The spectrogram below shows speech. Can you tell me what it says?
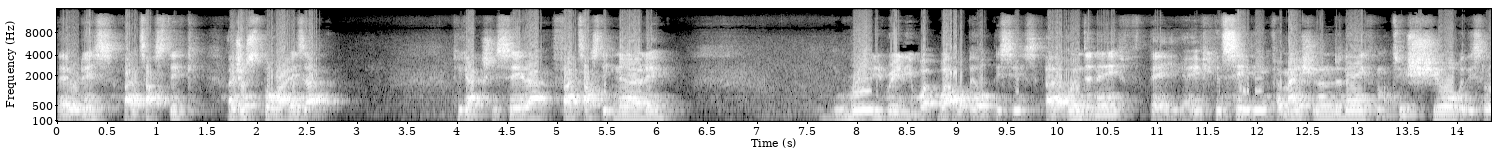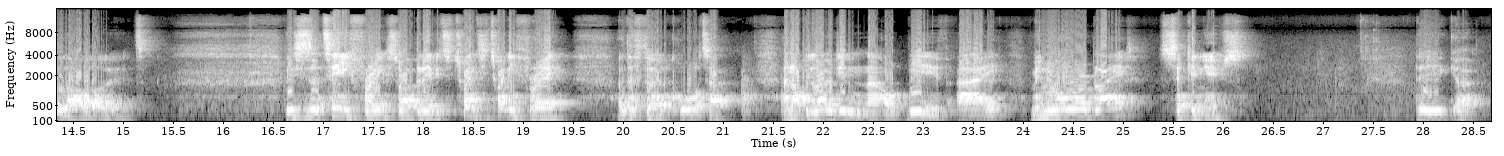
There it is. Fantastic. Adjustable razor. If you can actually see that. Fantastic knurling really really well built this is uh, underneath there you go if you can see the information underneath I'm not too sure with this light this is a T3 so I believe it's 2023 of the third quarter and I'll be loading that up with a Minora blade second use there you go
